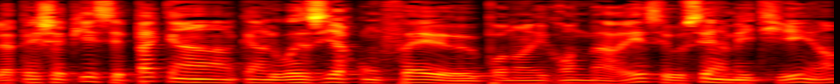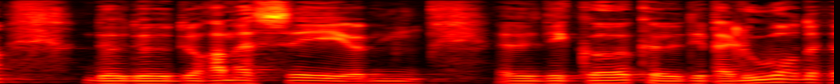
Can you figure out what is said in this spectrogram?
La pêche à pied, c'est pas qu'un loisir qu'on fait euh, pendant les grandes marées, c'est aussi un métier hein, de, de, de, ramasser euh, euh, des coques, des palourdes.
